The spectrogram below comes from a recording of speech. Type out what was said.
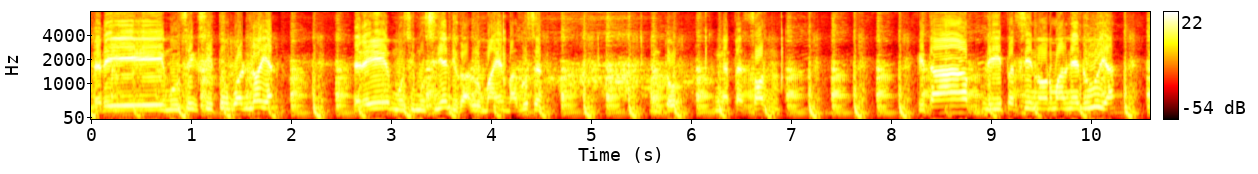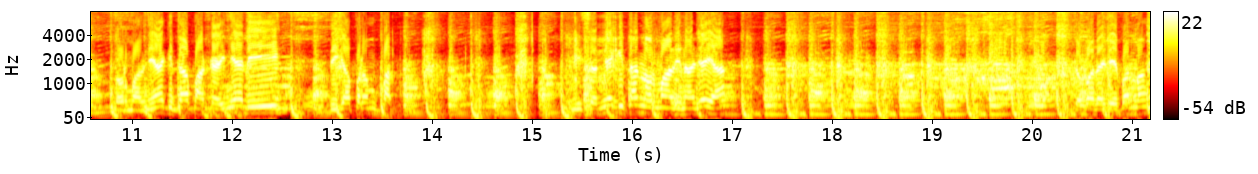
dari musik situ Bondo ya. Jadi musik-musiknya juga lumayan bagus ya untuk ngetes sound. Kita di versi normalnya dulu ya. Normalnya kita pakainya di 3 per 4 mixernya kita normalin aja ya coba dari depan bang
